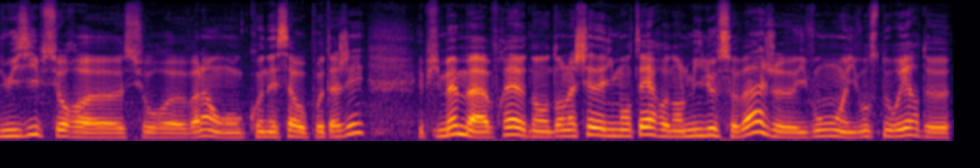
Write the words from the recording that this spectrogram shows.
nuisibles sur, sur, voilà, on connaît ça au potager. Et puis même après, dans, la chaîne alimentaire, dans le milieu sauvage, ils vont, ils vont se nourrir de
